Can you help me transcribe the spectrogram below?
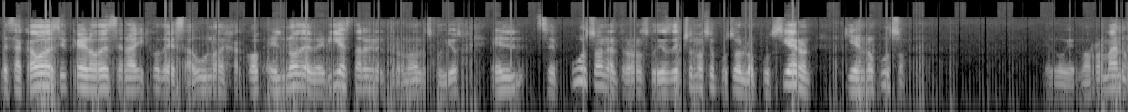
Les acabo de decir que Herodes era hijo de Saúl, no de Jacob. Él no debería estar en el trono de los judíos. Él se puso en el trono de los judíos. De hecho, no se puso, lo pusieron. ¿Quién lo puso? El gobierno romano.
